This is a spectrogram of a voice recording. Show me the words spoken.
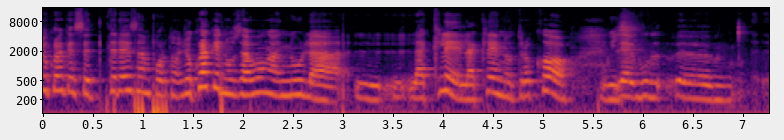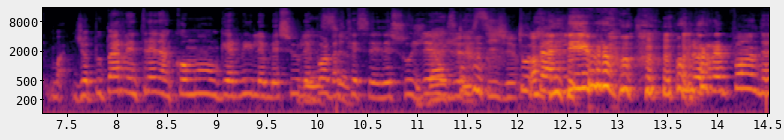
je crois que c'est très important. Je crois que nous avons en nous la, la clé, la clé de notre corps. Oui. Les- euh, je ne peux pas rentrer dans comment on guérit les blessures, les portes, parce que c'est des sujets où vaste je, je tout pense. un livre pour le répondre.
